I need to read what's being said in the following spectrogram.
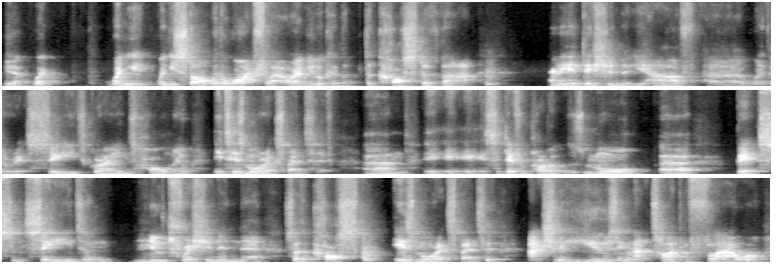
Yeah, when when you when you start with a white flour and you look at the, the cost of that, any addition that you have, uh, whether it's seeds, grains, wholemeal, it is more expensive. Um, it, it, it's a different product. There's more uh, bits and seeds and nutrition in there, so the cost is more expensive. Actually, using that type of flour,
